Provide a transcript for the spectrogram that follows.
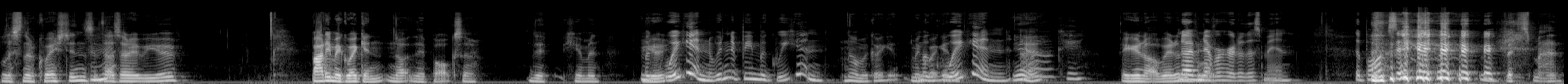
listener questions. If Mhm. that's all right with you. Barry McGuigan, not the boxer, the human. McGuigan, wouldn't it be McGuigan? no, McGuigan. McGuigan. McGuigan. Yeah. Oh, okay. Are you not aware of No, I've bo- never heard of this man. The boxer. this man?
